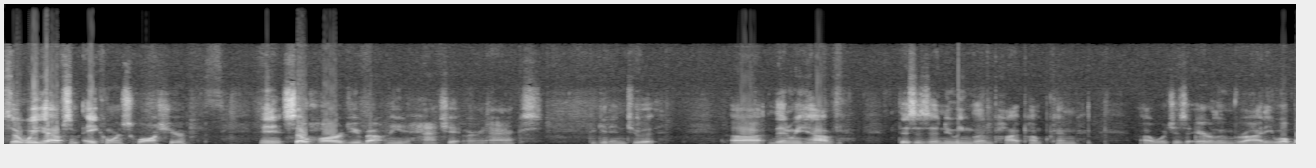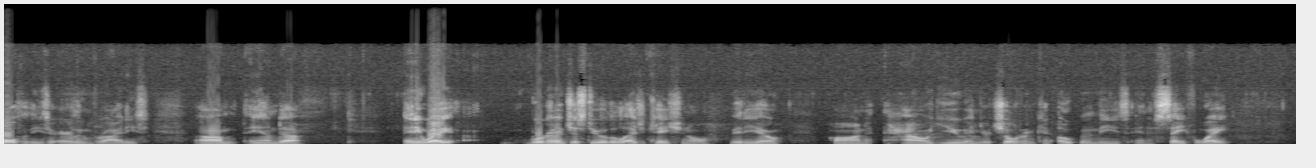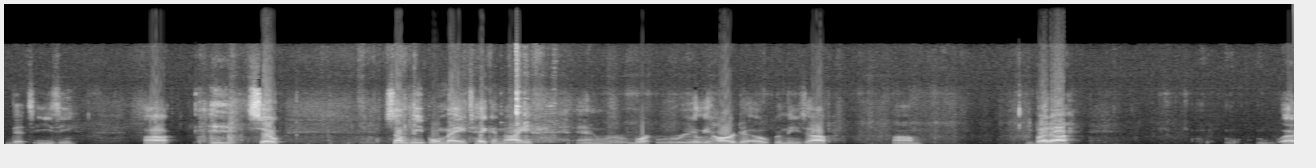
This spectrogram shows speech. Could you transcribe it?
so we have some acorn squash here, and it's so hard you about need a hatchet or an axe to get into it. Uh, then we have, this is a New England pie pumpkin, uh, which is an heirloom variety. Well, both of these are heirloom varieties. Um, and uh, anyway, we're going to just do a little educational video on how you and your children can open these in a safe way that's easy. Uh, so some people may take a knife and work really hard to open these up. Um, but uh,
